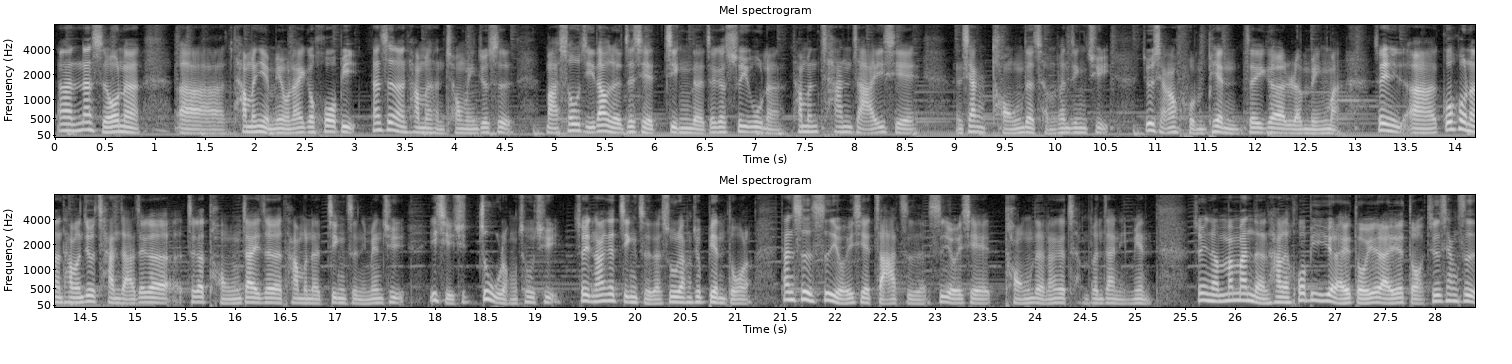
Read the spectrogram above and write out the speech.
那那时候呢，呃，他们也没有那个货币，但是呢，他们很聪明，就是把收集到的这些金的这个税务呢，他们掺杂一些。很像铜的成分进去，就想要混骗这个人民嘛，所以啊过后呢，他们就掺杂这个这个铜在这个他们的精子里面去一起去注融出去，所以那个精子的数量就变多了，但是是有一些杂质的，是有一些铜的那个成分在里面，所以呢，慢慢的它的货币越来越多，越来越多，就像是。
